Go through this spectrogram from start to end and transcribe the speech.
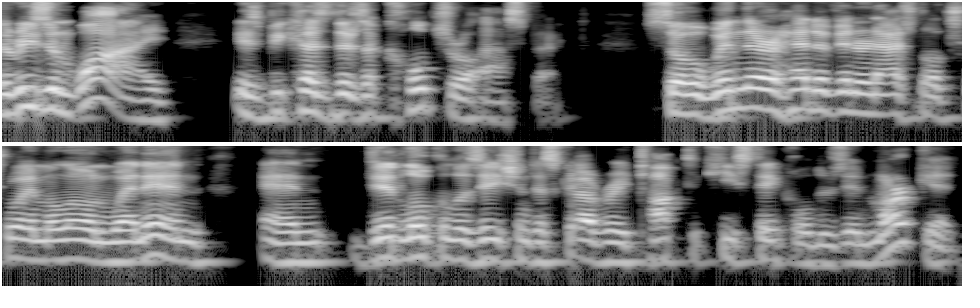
the reason why is because there's a cultural aspect. So when their head of international, Troy Malone, went in and did localization discovery, talked to key stakeholders in market,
